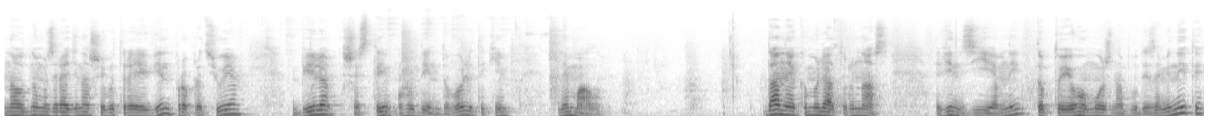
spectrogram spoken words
на одному заряді нашої батареї він пропрацює біля 6 годин. Доволі таки немало. Даний акумулятор у нас він з'ємний, тобто його можна буде замінити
